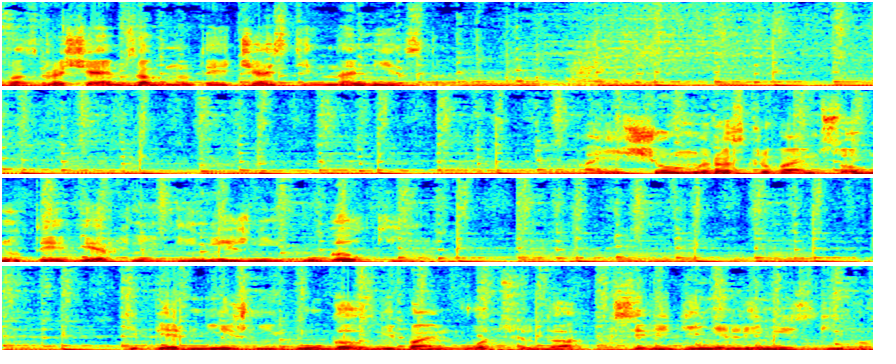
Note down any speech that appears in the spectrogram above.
Возвращаем загнутые части на место. А еще мы раскрываем согнутые верхний и нижний уголки. Теперь нижний угол сгибаем вот сюда, к середине линии сгиба.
